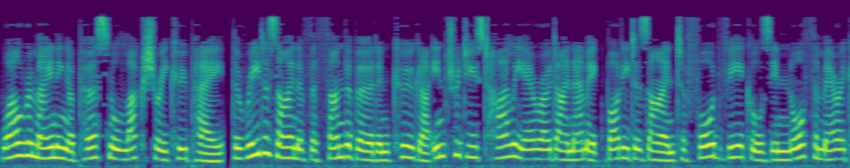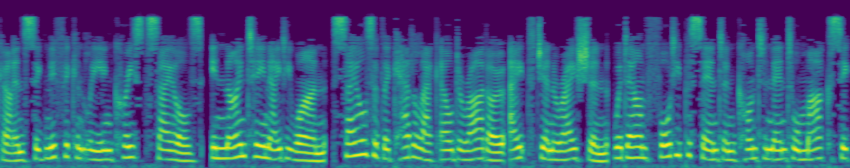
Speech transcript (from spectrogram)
While remaining a personal luxury coupe, the redesign of the Thunderbird and Cougar introduced highly aerodynamic body design to Ford vehicles in North America and significantly increased sales. In 1981, sales of the Cadillac Eldorado 8th generation were down 40% and Continental Mark VI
